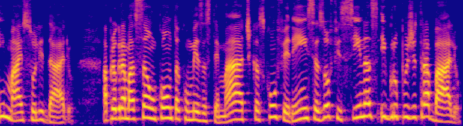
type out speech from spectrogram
e mais solidário. A programação conta com mesas temáticas, conferências, oficinas e grupos de trabalho.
